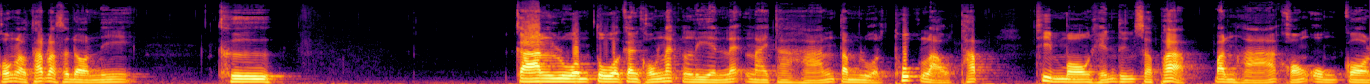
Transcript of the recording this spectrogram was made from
ของเหล่าทัพราษฎรนี้ คือ การรวมตัวกันของนักเรียนและนายทหารตำรวจทุกเหล่าทัพที่มองเห็นถึงสภาพปัญหาขององค์กร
